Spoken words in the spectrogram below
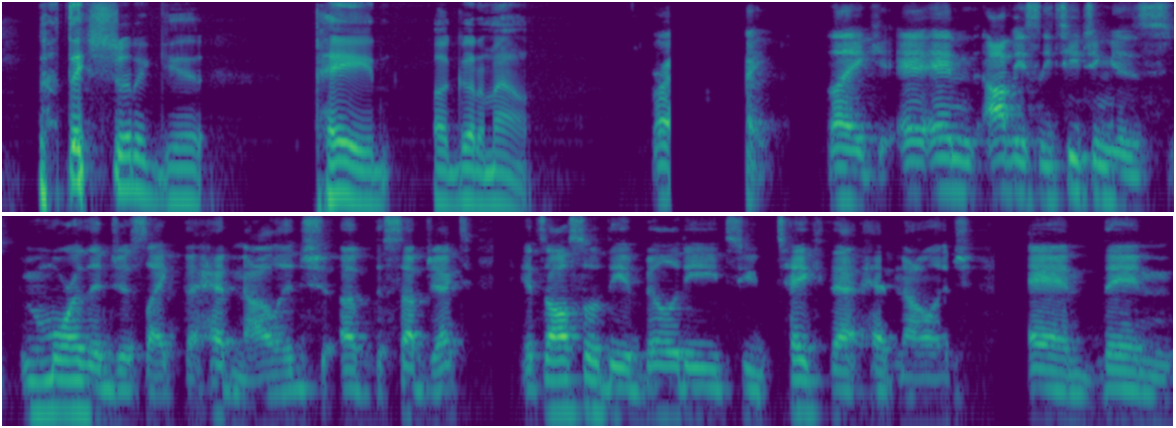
that they shouldn't get paid a good amount. Like a- and obviously teaching is more than just like the head knowledge of the subject. It's also the ability to take that head knowledge and then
